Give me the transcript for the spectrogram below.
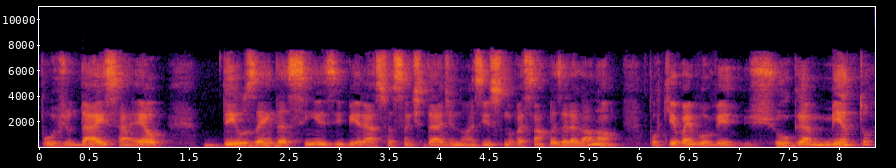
por Judá e Israel, Deus ainda assim exibirá sua santidade em nós. Isso não vai ser uma coisa legal, não, porque vai envolver julgamento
